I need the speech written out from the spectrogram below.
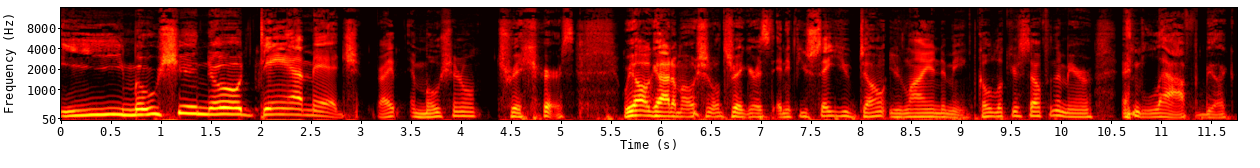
Emotional damage, right? Emotional triggers. We all got emotional triggers. And if you say you don't, you're lying to me. Go look yourself in the mirror and laugh and be like,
